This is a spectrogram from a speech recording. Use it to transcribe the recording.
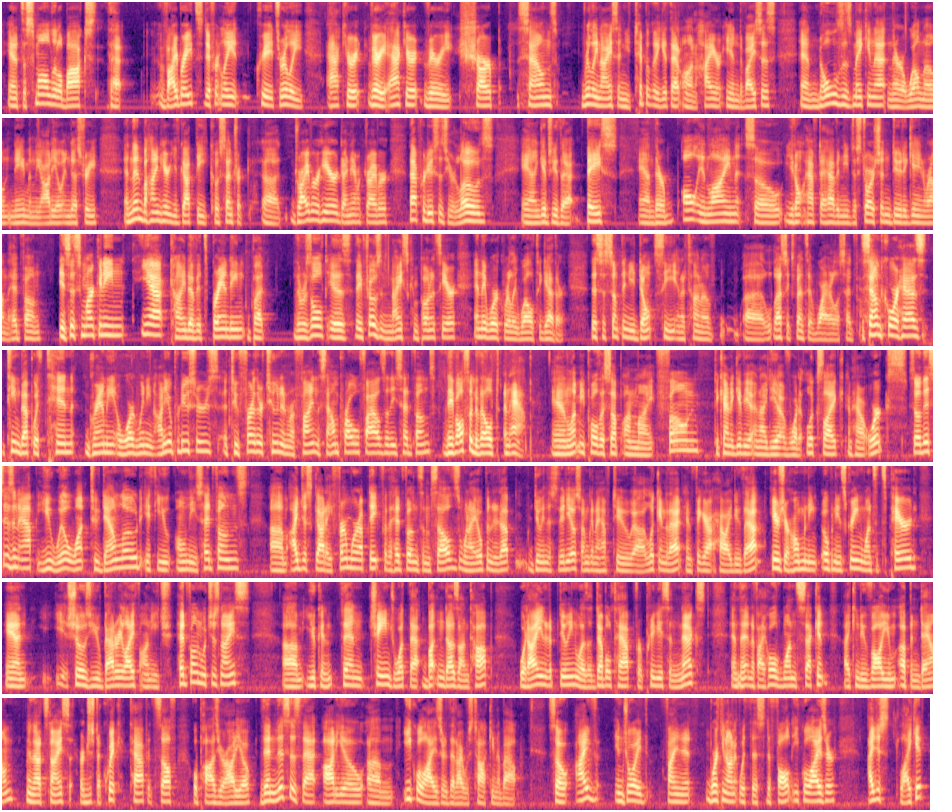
and it's a small little box that vibrates differently. It creates really accurate, very accurate, very sharp sounds, really nice, and you typically get that on higher end devices. And Knowles is making that, and they're a well known name in the audio industry. And then behind here, you've got the concentric uh, driver here, dynamic driver. That produces your loads and gives you that bass. And they're all in line, so you don't have to have any distortion due to getting around the headphone. Is this marketing? Yeah, kind of. It's branding, but the result is they've chosen nice components here and they work really well together. This is something you don't see in a ton of uh, less expensive wireless headphones. Soundcore has teamed up with 10 Grammy award winning audio producers to further tune and refine the sound profiles of these headphones. They've also developed an app. And let me pull this up on my phone to kind of give you an idea of what it looks like and how it works. So this is an app you will want to download if you own these headphones. Um, I just got a firmware update for the headphones themselves when I opened it up doing this video, so I'm going to have to uh, look into that and figure out how I do that. Here's your home opening screen once it's paired, and it shows you battery life on each headphone, which is nice. Um, you can then change what that button does on top. What I ended up doing was a double tap for previous and next, and then if I hold one second, I can do volume up and down, and that's nice. Or just a quick tap itself will pause your audio. Then this is that audio um, equalizer that I was talking about. So I've enjoyed finding it, working on it with this default equalizer. I just like it.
